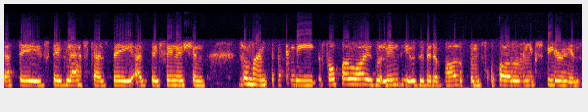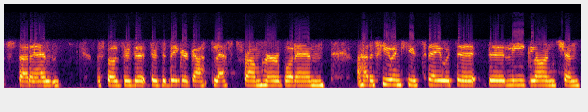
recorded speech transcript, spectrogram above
that they've they've left as they as they finish. And sometimes that can be football wise. But Lindsay, it was a bit of both from football and experience that um, I suppose there's a there's a bigger gap left from her. But um, I had a few interviews today with the the league launch and.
